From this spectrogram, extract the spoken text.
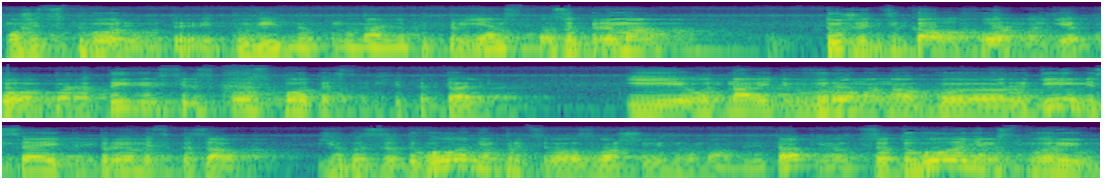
можуть створювати відповідно комунальні підприємства. Зокрема, дуже цікава форма є кооперативів сільськогосподарських і так далі. І от навіть в Романа в Рудії місцевий підприємець сказав: я би з задоволенням працював з вашою громадою. Так, я з задоволенням створив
